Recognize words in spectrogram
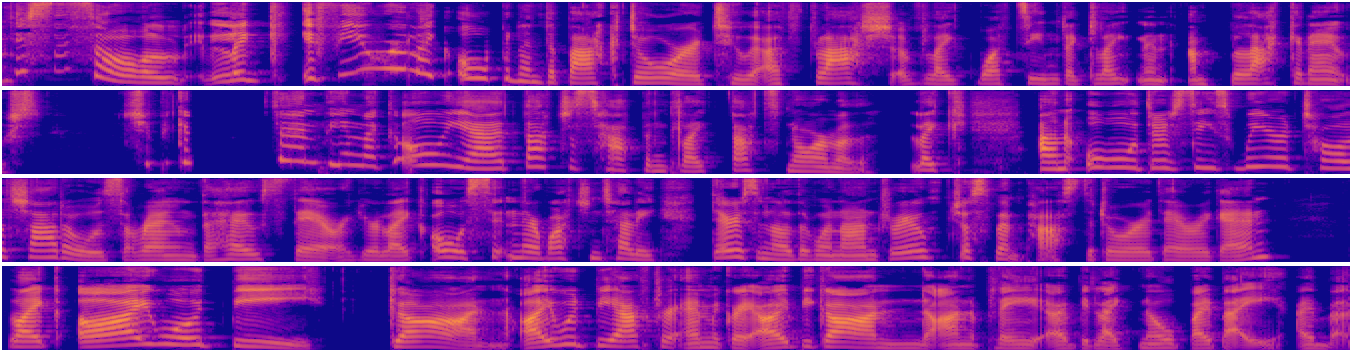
This is all like if you were like opening the back door to a flash of like what seemed like lightning and blacking out, she'd be then being like, oh yeah, that just happened. Like that's normal. Like, and oh, there's these weird tall shadows around the house there. You're like, oh, sitting there watching telly. There's another one, Andrew. Just went past the door there again. Like I would be gone. I would be after emigrate. I'd be gone on a plane. I'd be like, no, bye bye. I'm uh,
